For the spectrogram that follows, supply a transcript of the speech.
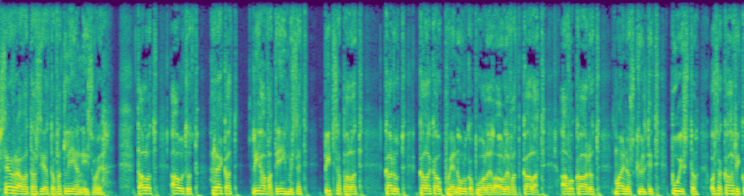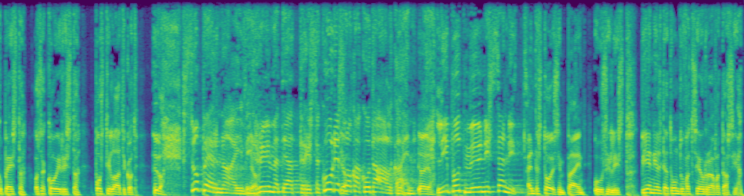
Seuraavat asiat ovat liian isoja. Talot, autot, rekat, lihavat ihmiset, pizzapalat, kadut, kalakauppujen ulkopuolella olevat kalat, avokaadot, mainoskyltit, puisto, osa kahvikupeista, osa koirista, postilaatikot. Hyvä. Supernaivi, Joo. ryhmäteatterissa 6. Joo. lokakuuta alkaen. Joo, joo. Liput myynnissä nyt. Entäs toisinpäin? Uusi lista. Pieniltä tuntuvat seuraavat asiat.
